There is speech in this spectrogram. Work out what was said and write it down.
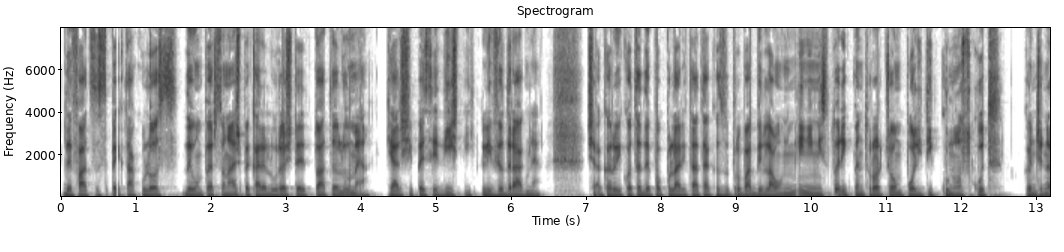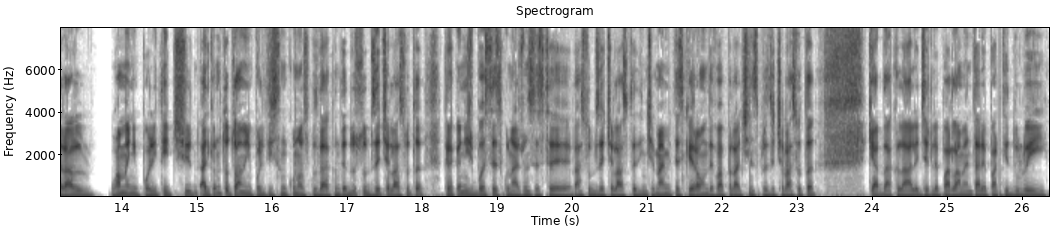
de față spectaculos de un personaj pe care îl urăște toată lumea, chiar și pesediștii, Liviu Dragnea, și a cărui cotă de popularitate a căzut probabil la un minim istoric pentru orice om politic cunoscut. Că, în general, oamenii politici, adică nu toți oamenii politici sunt cunoscuți, dar când te duci sub 10%, cred că nici Băsescu n-a ajunsese la sub 10%, din ce mi amintesc că era undeva pe la 15%, chiar dacă la alegerile parlamentare partidul lui,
